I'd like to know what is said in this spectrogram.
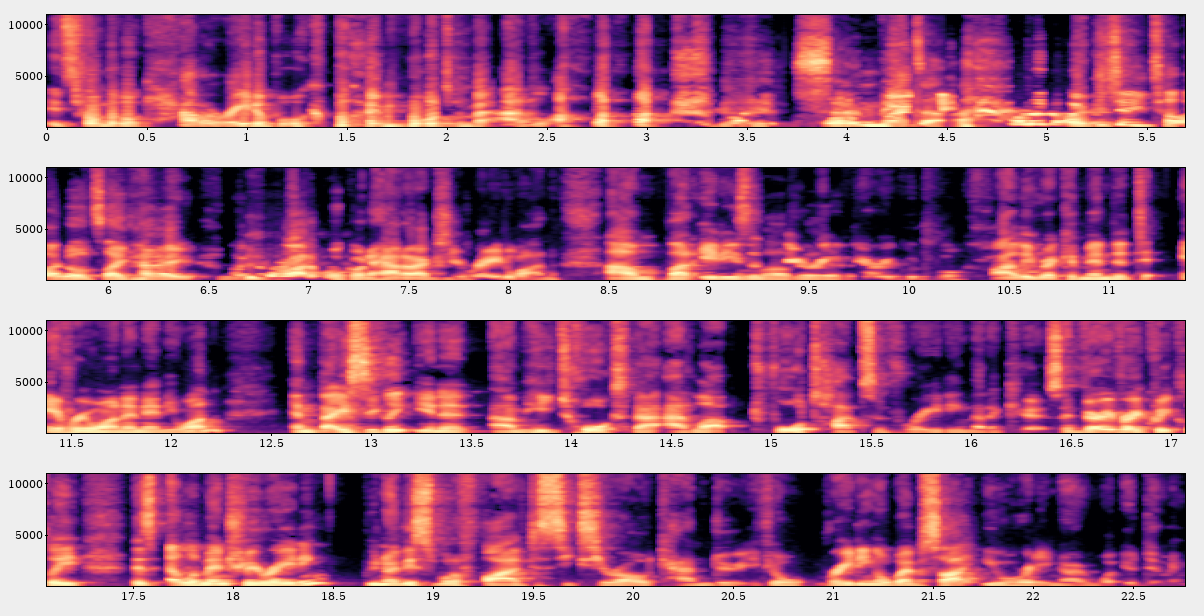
It's from the book How to Read a Book by Mortimer Adler. so what meta. What an OG title. It's like, hey, I'm going to write a book on how to actually read one. Um, but it is a very, it. very good book. Highly recommend it to everyone and anyone. And basically, in it, um, he talks about Adler four types of reading that occur. So, very, very quickly, there's elementary reading. We know this is what a five to six year old can do. If you're reading a website, you already know what you're doing.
